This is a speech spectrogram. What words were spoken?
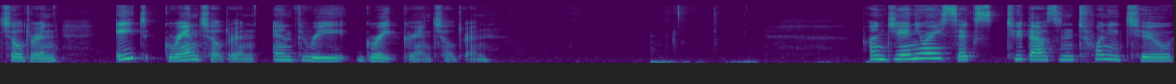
children, eight grandchildren, and three great grandchildren. On January 6, 2022,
